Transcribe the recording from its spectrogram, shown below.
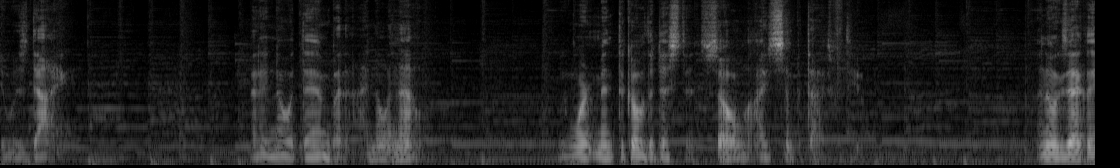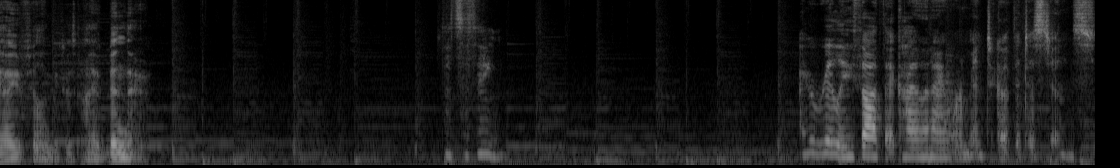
it was dying. I didn't know it then, but I know it now. We weren't meant to go the distance, so I sympathize with you. I know exactly how you're feeling because I have been there. That's the thing. I really thought that Kyle and I were meant to go the distance.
